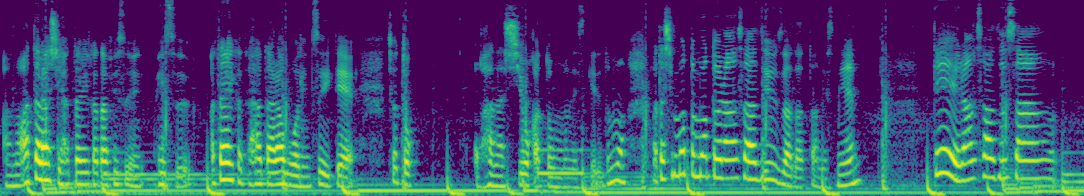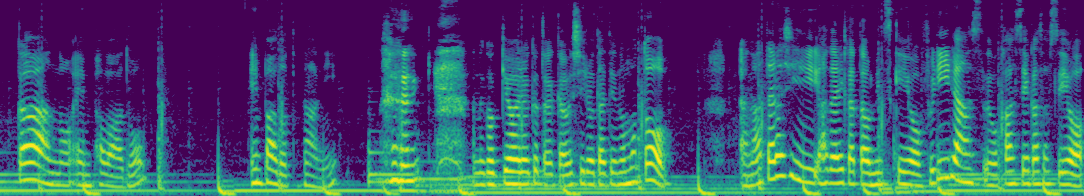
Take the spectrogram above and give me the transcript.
あの新しい働き方フェスフェス働き方働ラボについてちょっとお話ししようかと思うんですけれども私もともとランサーズユーザーだったんですね。でランサーズさんがあのエンパワード？エンパワードって何？あのご協力とか後ろ盾のもとあの新しい働き方を見つけようフリーランスを活性化させよ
